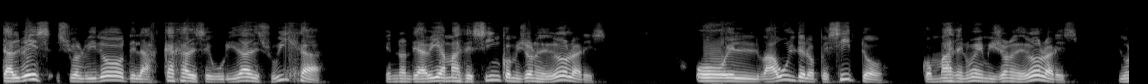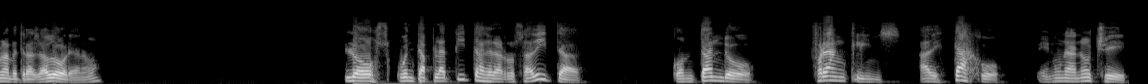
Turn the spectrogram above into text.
Tal vez se olvidó de las cajas de seguridad de su hija, en donde había más de 5 millones de dólares, o el baúl de Lopecito, con más de 9 millones de dólares, y una ametralladora, ¿no? Los cuentaplatitas de la Rosadita, contando Franklins a destajo en una noche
